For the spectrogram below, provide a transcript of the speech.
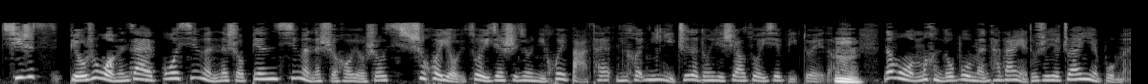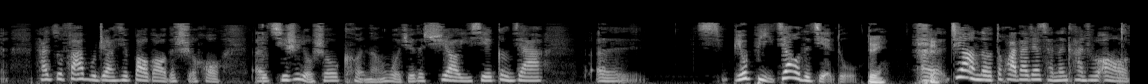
其实，比如说我们在播新闻的时候，编新闻的时候，有时候是会有做一件事，就是你会把它，你和你已知的东西是要做一些比对的。嗯。那么我们很多部门，它当然也都是一些专业部门，它做发布这样一些报告的时候，呃，其实有时候可能我觉得需要一些更加，呃，有比较的解读。对。呃，这样的的话，大家才能看出哦，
